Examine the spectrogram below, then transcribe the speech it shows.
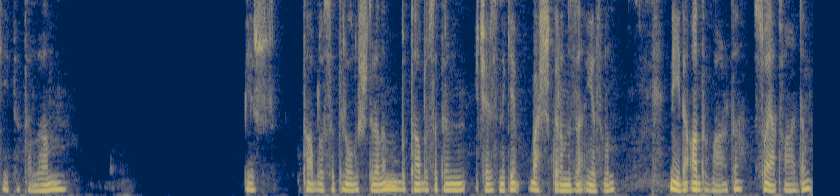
Tit atalım. Bir tablo satırı oluşturalım. Bu tablo satırının içerisindeki başlıklarımızı yazalım. Neydi? Adı vardı. Soyad vardı.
